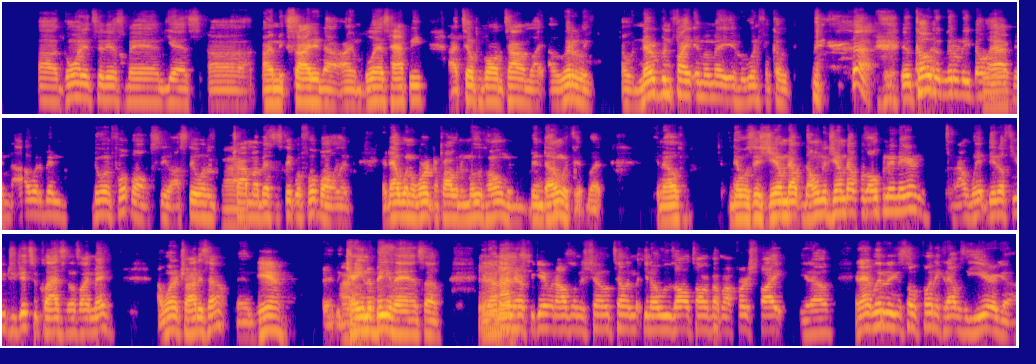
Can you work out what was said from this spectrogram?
uh, going into this, man, yes, uh, I'm excited. I, I am blessed, happy. I tell people all the time, like, I literally, I would never been fighting MMA if it wasn't for COVID. if COVID literally don't happen, I would have been doing football still. I still would have Wow. tried my best to stick with football. And if that wouldn't work, I probably would have moved home and been done with it. But, you know, there was this gym that the only gym that was open in there. And I went, did a few jujitsu classes. And I was like, man, I want to try this out. And Yeah. it came to be, man. So, you know, and I never forget when I was on the show telling, you know, we was all talking about my first fight, you know, and that literally is so funny because that was a year ago,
